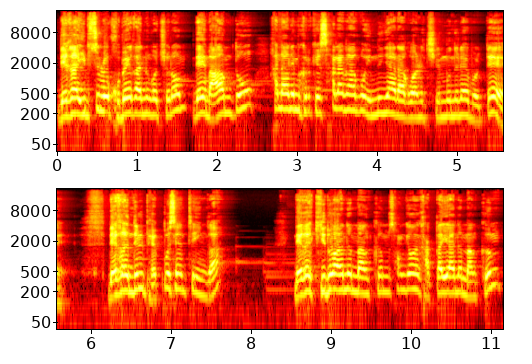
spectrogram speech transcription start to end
내가 입술로 고백하는 것처럼 내 마음도 하나님을 그렇게 사랑하고 있느냐라고 하는 질문을 해볼 때 내가 늘 100%인가? 내가 기도하는 만큼 성경을 가까이 하는 만큼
